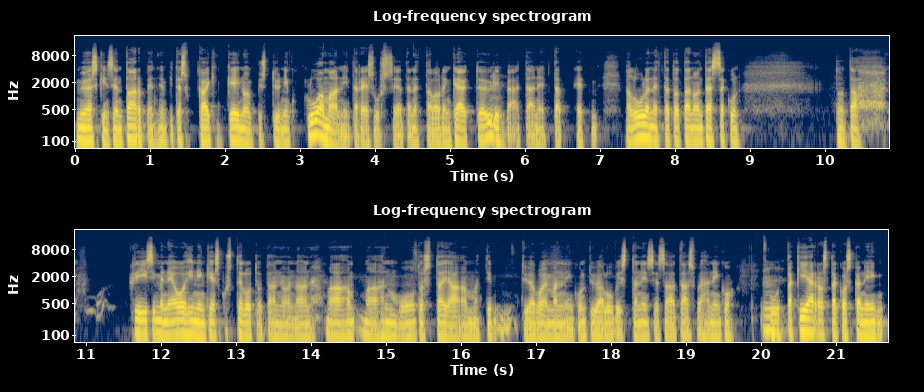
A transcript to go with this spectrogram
myöskin sen tarpeen, että meidän pitäisi kaikin keinoin pystyä niin kuin luomaan niitä resursseja tänne talouden käyttöön mm. ylipäätään. Että, että mä luulen, että tota, noin tässä kun tota, kriisi menee ohi, niin keskustelu tota, noin, maahan, maahanmuutosta ja ammattityövoiman niin kuin työluvista, niin se saa taas vähän niin kuin mm. uutta kierrosta, koska niin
